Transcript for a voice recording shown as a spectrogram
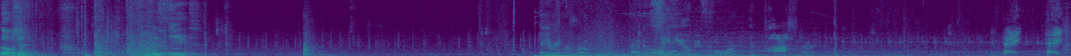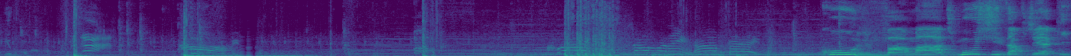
Dobrze. Mać, musi zawsze jakiś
